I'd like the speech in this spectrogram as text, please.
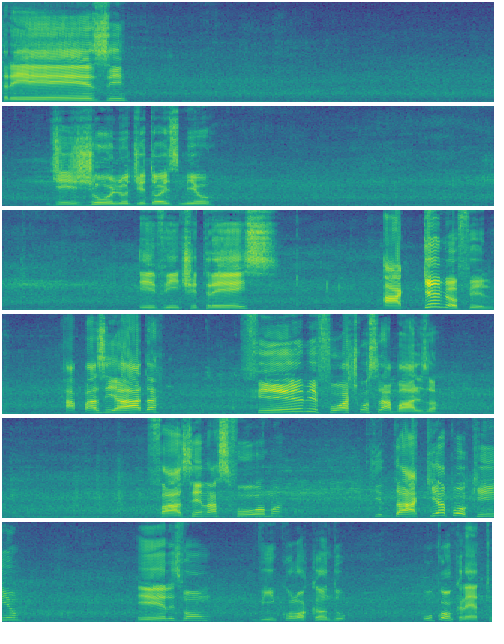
13 de julho de 2023. Aqui, meu filho, rapaziada, firme e forte com os trabalhos, ó. Fazendo as formas que daqui a pouquinho eles vão vir colocando o concreto.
